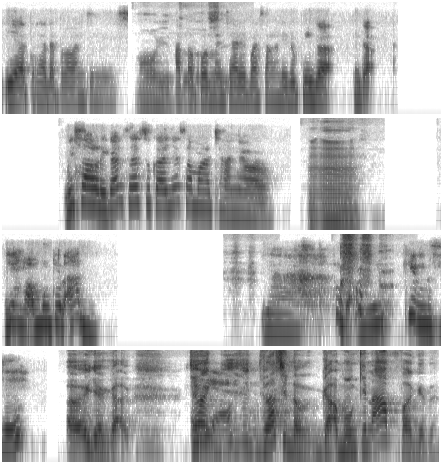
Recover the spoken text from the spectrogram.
ya terhadap lawan jenis oh itu ataupun asik. mencari pasangan hidup enggak enggak. Misal nih kan saya sukanya sama Chanyol. Mm-mm. Ya nggak mungkin ada. Ya nggak mungkin sih. oh iya gak coba Iya. jelasin dong gak mungkin apa gitu?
